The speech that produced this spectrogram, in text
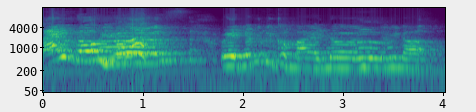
I know yours. Wait, let me think of mine. No, let me not.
